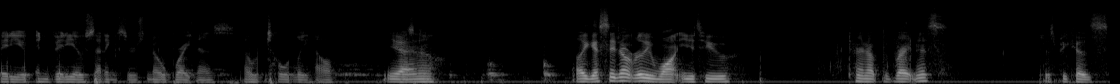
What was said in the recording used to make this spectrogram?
Video in video settings, there's no brightness. That would totally help. Yeah, I know. Well, I guess they don't really want you to turn up the brightness, just because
